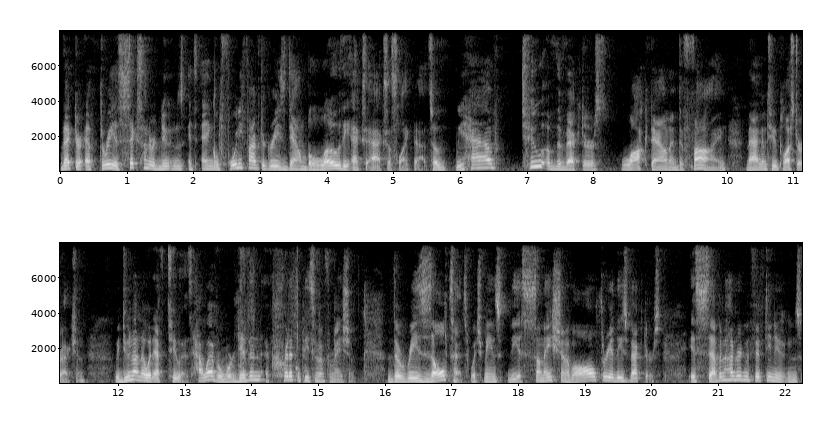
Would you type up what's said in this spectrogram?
Vector F3 is 600 newtons. It's angled 45 degrees down below the x-axis like that. So we have two of the vectors locked down and defined, magnitude plus direction. We do not know what F2 is. However, we're given a critical piece of information. The resultant, which means the summation of all three of these vectors, is 750 newtons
